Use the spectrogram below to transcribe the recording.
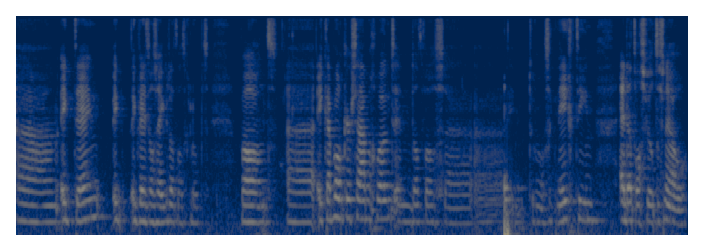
Ehm, ik denk, ik, ik weet wel zeker dat dat klopt. Want eh, ik heb al een keer samen gewoond en dat was, eh, eh, in- toen was ik 19 en dat was veel te snel.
